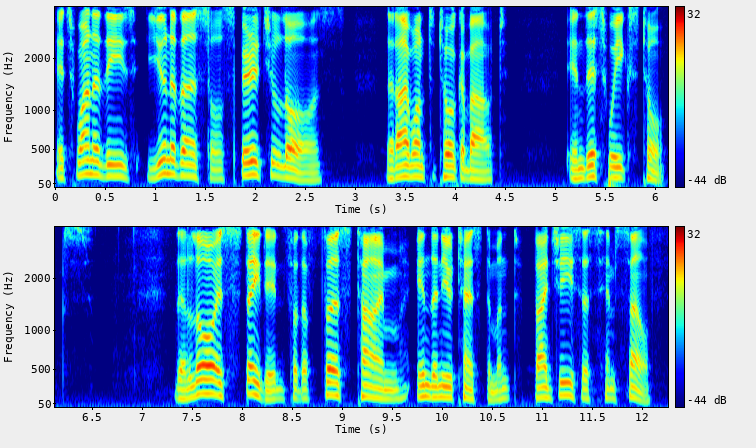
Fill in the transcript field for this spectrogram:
It's one of these universal spiritual laws that I want to talk about in this week's talks. The law is stated for the first time in the New Testament by Jesus himself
